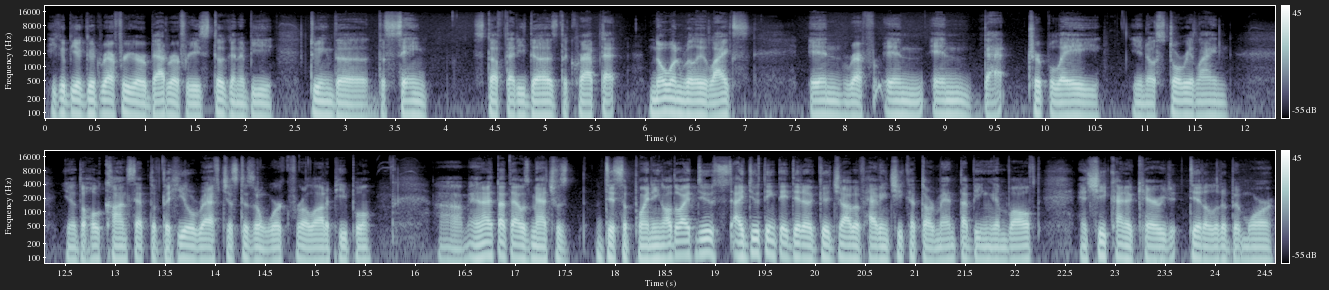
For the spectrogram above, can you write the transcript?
He could be a good referee or a bad referee. He's still gonna be doing the the same stuff that he does, the crap that no one really likes in ref in in that AAA you know storyline. You know the whole concept of the heel ref just doesn't work for a lot of people, um, and I thought that was match was disappointing. Although I do I do think they did a good job of having Chica Tormenta being involved, and she kind of carried did a little bit more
